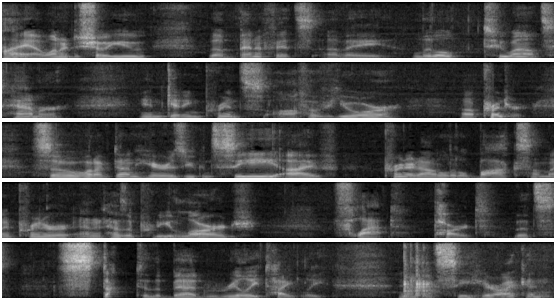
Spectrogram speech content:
Hi, I wanted to show you the benefits of a little two ounce hammer in getting prints off of your uh, printer. So what I've done here is you can see I've printed out a little box on my printer and it has a pretty large flat part that's stuck to the bed really tightly. And you can see here I can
